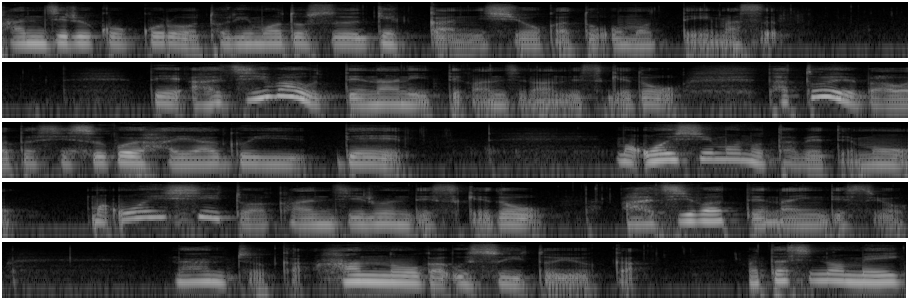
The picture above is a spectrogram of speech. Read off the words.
感じる心を取り戻す月間にしようかと思っています。で味わうって何って感じなんですけど例えば私すごい早食いで、まあ、美味しいもの食べても、まあ、美味しいとは感じるんですけど味わってないんですよ。なんというか反応が薄いというか私の姪っ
